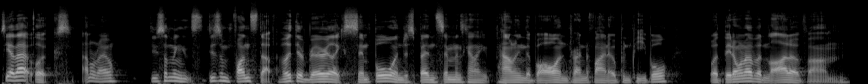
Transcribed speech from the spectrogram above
See how that looks. I don't know. Do something. Do some fun stuff. I feel like they're very like simple and just Ben Simmons kind of like pounding the ball and trying to find open people, but they don't have a lot of um.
